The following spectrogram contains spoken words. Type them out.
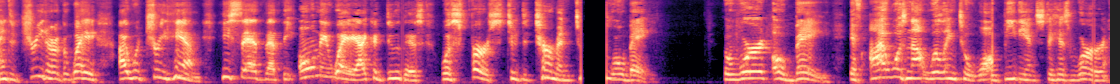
and to treat her the way I would treat him. He said that the only way I could do this was first to determine to obey. The word obey. If I was not willing to walk obedience to his word,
